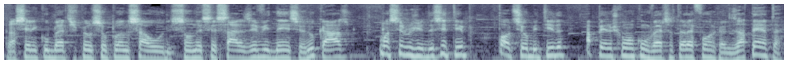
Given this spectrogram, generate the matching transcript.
para serem cobertas pelo seu plano de saúde, são necessárias evidências do caso, uma cirurgia desse tipo pode ser obtida apenas com uma conversa telefônica desatenta.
